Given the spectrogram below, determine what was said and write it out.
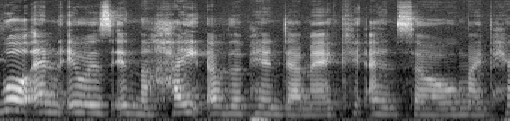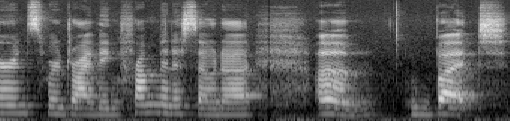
well, and it was in the height of the pandemic, and so my parents were driving from Minnesota, um, but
